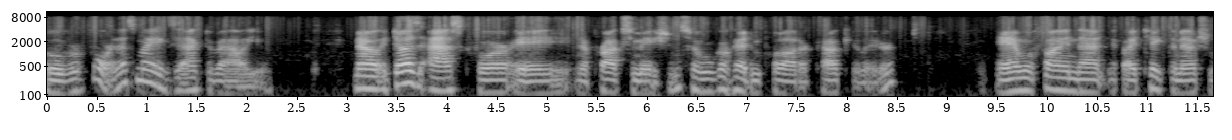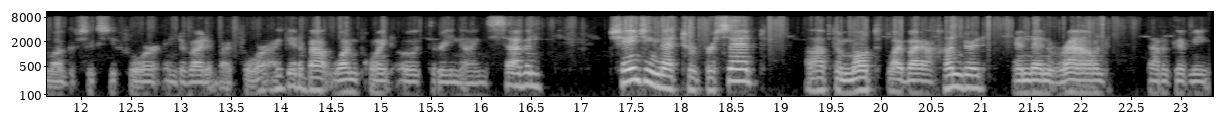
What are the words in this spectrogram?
over 4. That's my exact value. Now, it does ask for a, an approximation, so we'll go ahead and pull out our calculator. And we'll find that if I take the natural log of 64 and divide it by 4, I get about 1.0397. Changing that to a percent, I'll have to multiply by 100 and then round. That'll give me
